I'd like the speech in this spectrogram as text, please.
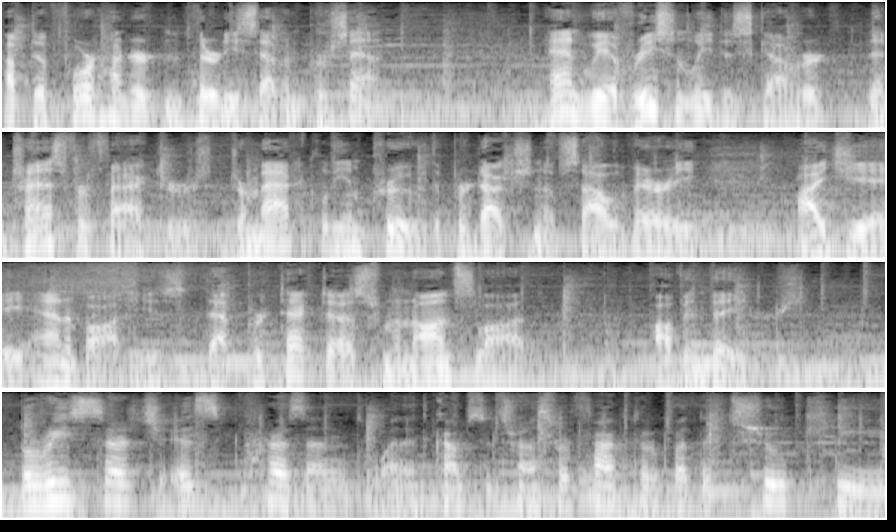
up to 437%. And we have recently discovered that transfer factors dramatically improve the production of salivary IgA antibodies that protect us from an onslaught of invaders. Research is present when it comes to transfer factor, but the true key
